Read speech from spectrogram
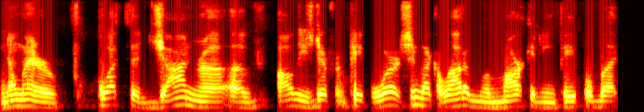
no matter what the genre of all these different people were, it seemed like a lot of them were marketing people, but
